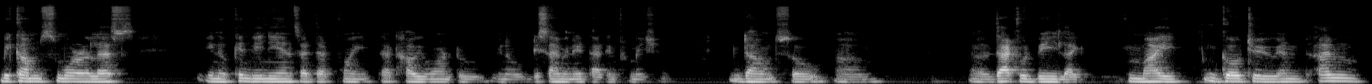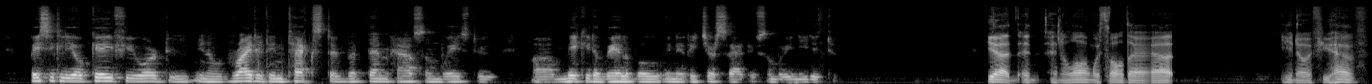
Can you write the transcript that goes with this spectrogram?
becomes more or less you know convenience at that point that how you want to you know disseminate that information down. So um, uh, that would be like my go-to. And i'm basically okay if you were to you know write it in text but then have some ways to uh, make it available in a richer set if somebody needed to. Yeah, and, and along with all that, you know, if you have,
